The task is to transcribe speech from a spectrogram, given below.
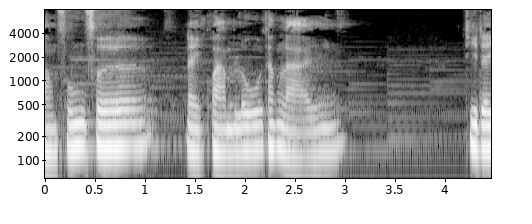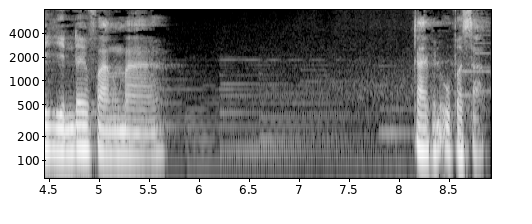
ความฟุ้งเฟ้อในความรู้ทั้งหลาย ที่ได้ยินได้ฟังมา กลายเป็นอุปสรรค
